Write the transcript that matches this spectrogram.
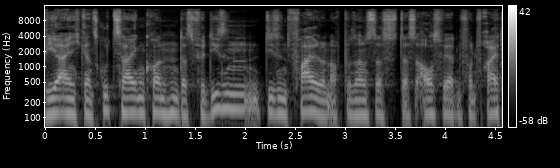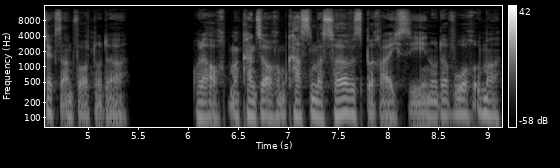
wir eigentlich ganz gut zeigen konnten, dass für diesen, diesen Fall und auch besonders das, das Auswerten von Freitextantworten oder, oder auch, man kann es ja auch im Customer Service Bereich sehen oder wo auch immer,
